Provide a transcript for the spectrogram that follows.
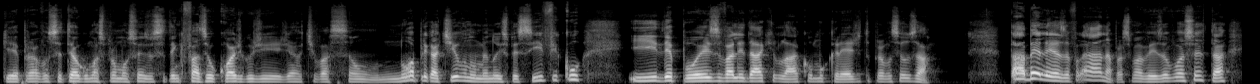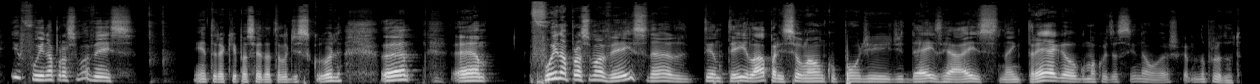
que é para você ter algumas promoções, você tem que fazer o código de, de, ativação no aplicativo, no menu específico, e depois validar aquilo lá como crédito para você usar. Tá, beleza. Falei, ah, na próxima vez eu vou acertar. E fui na próxima vez. Entre aqui para sair da tela de escolha. Fui na próxima vez, né? Tentei lá, apareceu lá um cupom de, de 10 reais na entrega, alguma coisa assim. Não, acho que era no produto.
